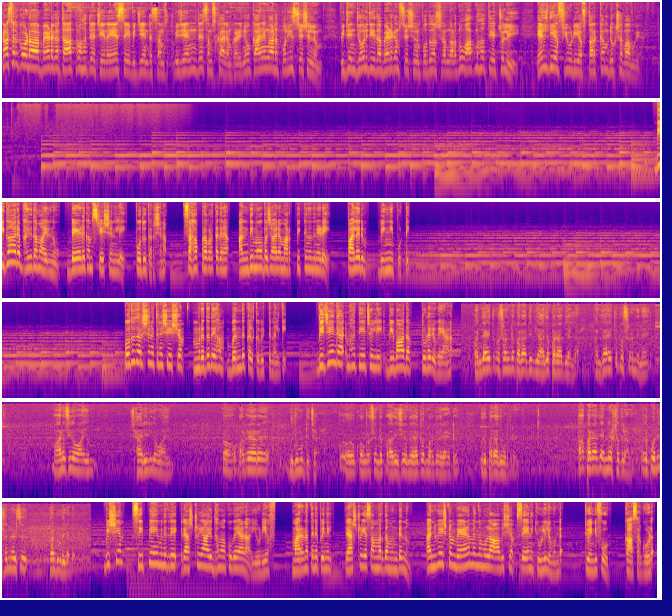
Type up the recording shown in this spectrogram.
കാസർഗോഡ് ബേടകത്ത് ആത്മഹത്യ ചെയ്ത S I വിജയന്റെ വിജയന്റെ സംസ്കാരം കഴിഞ്ഞു. കാഞ്ഞങ്ങാട് പോലീസ് സ്റ്റേഷനിലും വിജയൻ ജോലി ചെയ്ത ബേടകം സ്റ്റേഷനിലും പൊതുദർശനം നടന്നു. ആത്മഹത്യയെ ചൊല്ലി L D F U D F തർക്കം രൂക്ഷമാവുകയാണ്. വികാരഭരിതമായിരുന്നു ബേടകം സ്റ്റേഷനിലെ പൊതുദർശനം. സഹപ്രവർത്തകന് അന്തിമോപചാരം അർപ്പിക്കുന്നതിനിടെ പലരും വിങ്ങിപ്പൊട്ടി. പൊതുദർശനത്തിനു ശേഷം മൃതദേഹം ബന്ധുക്കൾക്ക് വിട്ടു നൽകി. വിജയന്റെ ആത്മഹത്യയെ ചൊല്ലി വിവാദം തുടരുകയാണ്. പഞ്ചായത്ത് പ്രസിഡന്റ് പരാതി വ്യാജ പരാതിയല്ല. പഞ്ചായത്ത് പ്രസിഡന്റിനെ മാനസികമായും ശാരീരികമായും വളരെയേറെ ബുദ്ധിമുട്ടിച്ച കോൺഗ്രസിന്റെ പ്രാദേശിക നേതാക്കന്മാർക്കെതിരായിട്ട് ഒരു പരാതി കൊടുത്തിട്ടുണ്ട്. ആ പരാതി അന്വേഷണത്തിലാണ്. അത് പോലീസ് അന്വേഷിച്ച് കണ്ടുപിടിക്കട്ടെ. വിഷയം സി പി ഐഎമ്മിനെതിരെ രാഷ്ട്രീയായുധമാക്കുകയാണ് യു ഡി എഫ് മരണത്തിന് പിന്നിൽ രാഷ്ട്രീയ സമ്മർദ്ദമുണ്ടെന്നും അന്വേഷണം വേണമെന്നുമുള്ള ആവശ്യം സേനയ്ക്കുള്ളിലുമുണ്ട്. Twenty four Kasaragod.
